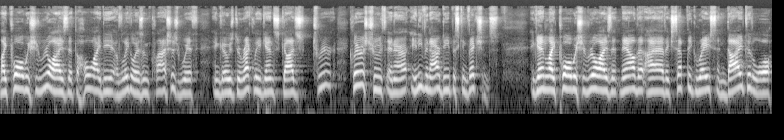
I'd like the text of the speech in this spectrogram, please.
Like Paul, we should realize that the whole idea of legalism clashes with and goes directly against God's clearest truth and, our, and even our deepest convictions. Again, like Paul, we should realize that now that I have accepted grace and died to the law,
